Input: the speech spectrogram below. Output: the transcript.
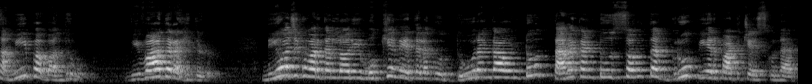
సమీప బంధువు వివాదరహితుడు. నియోజకవర్గంలోని ముఖ్య నేతలకు దూరంగా ఉంటూ తనకంటూ సొంత గ్రూప్ ఏర్పాటు చేసుకున్నారు.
